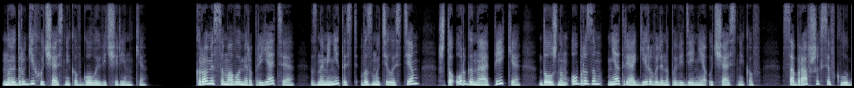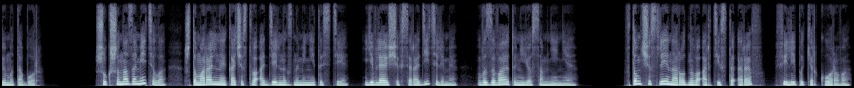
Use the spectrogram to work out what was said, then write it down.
но и других участников голой вечеринки. Кроме самого мероприятия, знаменитость возмутилась тем, что органы опеки должным образом не отреагировали на поведение участников, собравшихся в клубе «Мотобор». Шукшина заметила, что моральные качества отдельных знаменитостей, являющихся родителями, вызывают у нее сомнения. В том числе и народного артиста РФ Филиппа Киркорова.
